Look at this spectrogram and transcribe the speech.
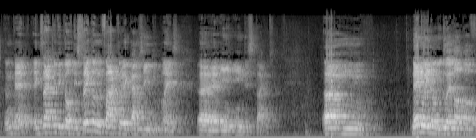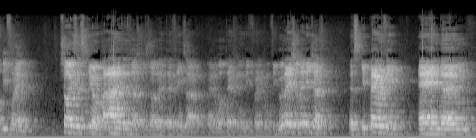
okay? Exactly because the second factor comes into place uh, in, in these times. Um, then we, know, we do a lot of different choices here, parameters, just to show that the things are you know, whatever in different configuration. Let me just uh, skip everything. And um,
